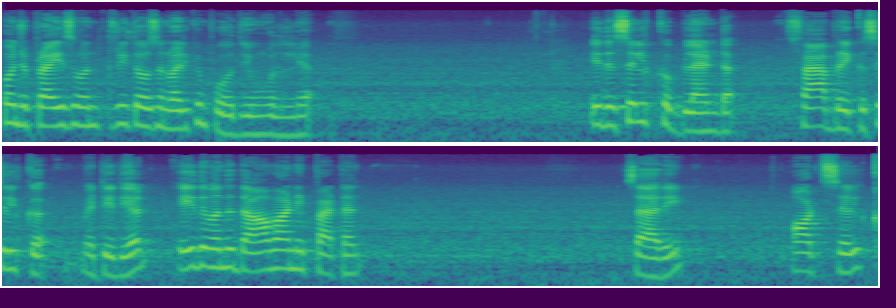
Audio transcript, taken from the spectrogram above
கொஞ்சம் ப்ரைஸ் வந்து த்ரீ தௌசண்ட் வரைக்கும் போகுது இவங்கள இது silk blend fabric silk material இது வந்து davani pattern saree. Art silk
